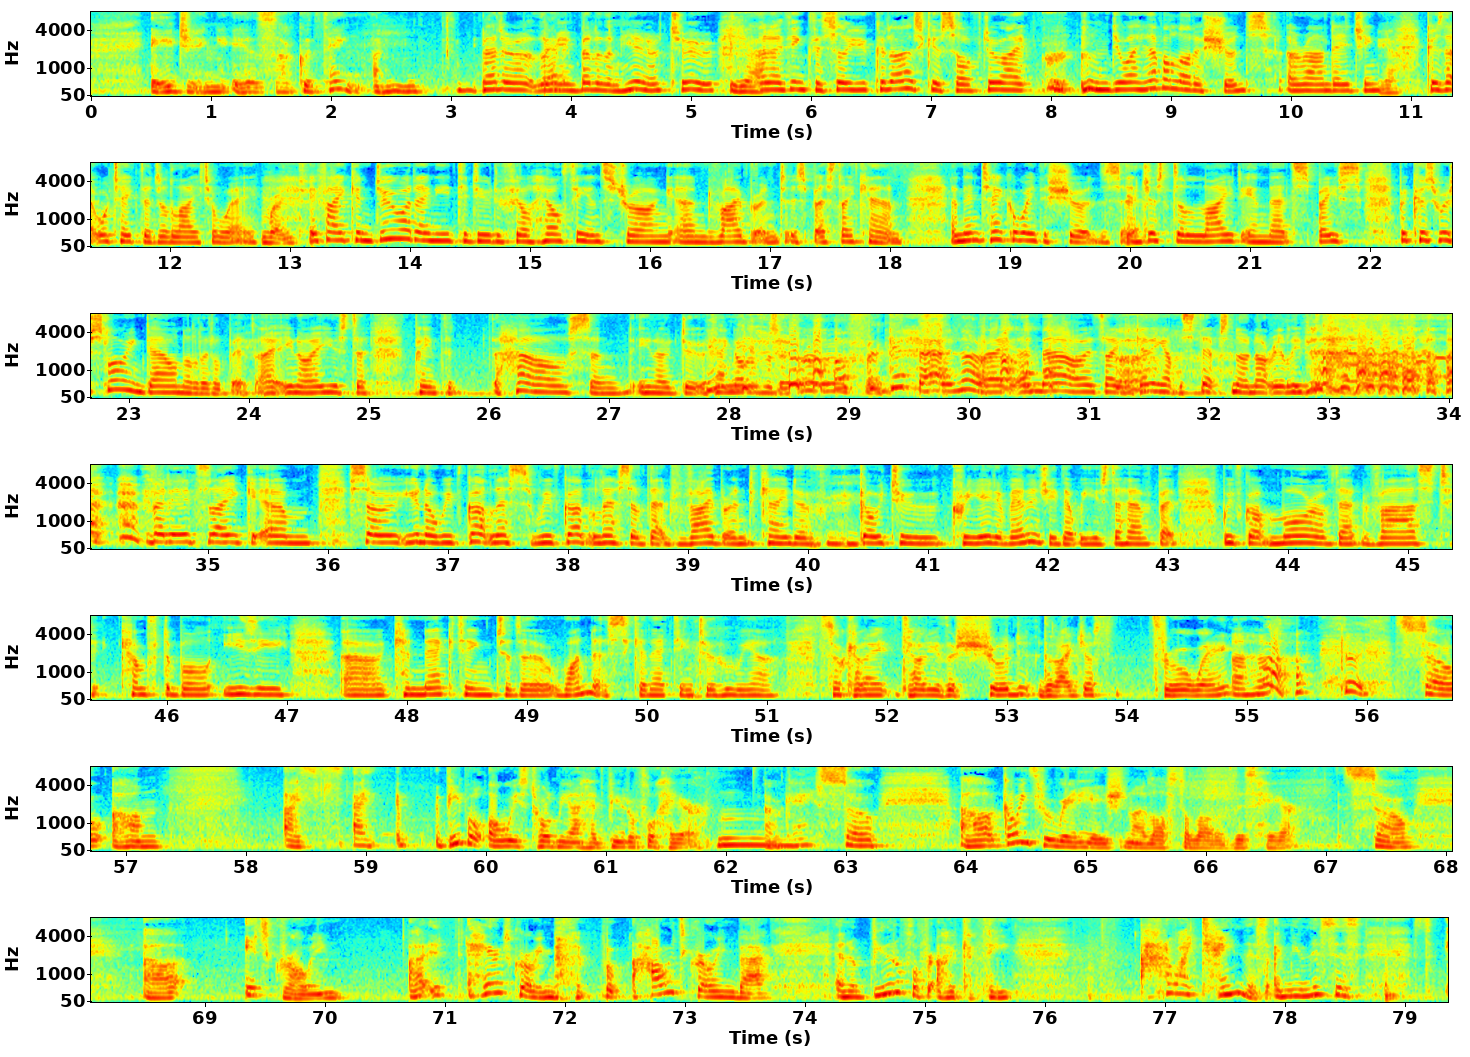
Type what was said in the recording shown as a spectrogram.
aging is a good thing. I mean, better, I mean, better than here too. Yeah. And I think that, so. You could ask yourself, do I, do I have a lot of shoulds around aging? Yeah. Because that will take the delight away. Right. If I can do what I need to do to feel healthy and strong and vibrant as best I can, and then take away the shoulds and just delight in that space, because we're slowing down a little bit. I, you know, I used to paint the. The house and you know do hang me over the too. roof. Forget and, that. I know, right? And now it's like getting up the steps. No, not really. but it's like um, so you know we've got less we've got less of that vibrant kind of go to creative energy that we used to have but we've got more of that vast comfortable easy uh, connecting to the oneness connecting to who we are so can I tell you the should that I just threw away? uh-huh good So, um, I, I, people always told me I had beautiful hair. Okay, so uh, going through radiation, I lost a lot of this hair. So, uh, it's growing. Uh, it, hair's growing back, but how it's growing back, and a beautiful. I kept thinking, how do I tame this? I mean, this is,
